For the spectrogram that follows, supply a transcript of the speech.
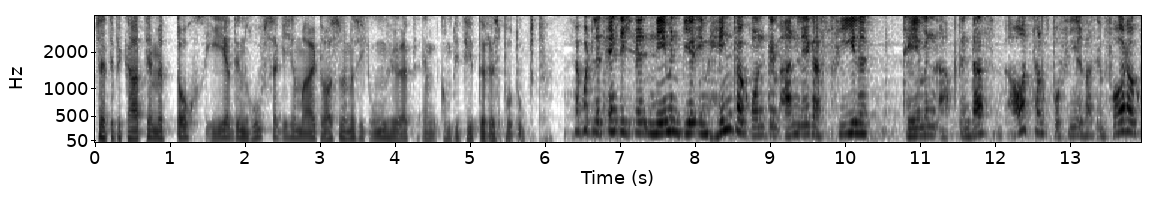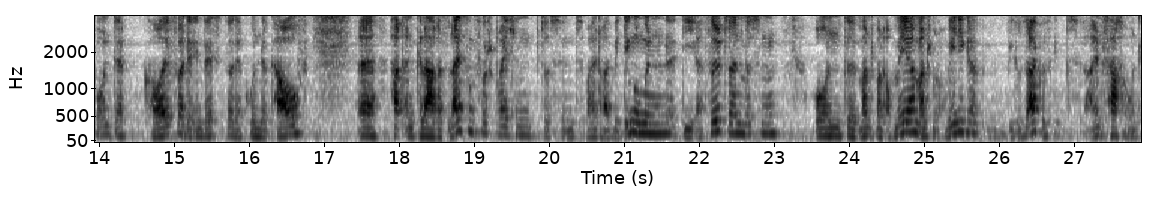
Zertifikate haben ja doch eher den Ruf, sage ich einmal, draußen, wenn man sich umhört, ein komplizierteres Produkt. Ja gut, letztendlich äh, nehmen wir im Hintergrund dem Anleger viele Themen ab. Denn das Auszahlungsprofil, was im Vordergrund der Käufer, der Investor, der Kunde kauft, äh, hat ein klares Leistungsversprechen. Das sind zwei, drei Bedingungen, die erfüllt sein müssen. Und äh, manchmal auch mehr, manchmal auch weniger. Wie du sagst, es gibt einfache und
